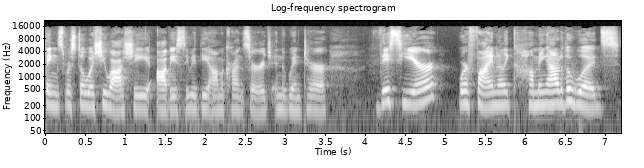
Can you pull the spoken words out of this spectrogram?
things were still wishy washy, obviously, with the Omicron surge in the winter. This year, we're finally coming out of the woods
